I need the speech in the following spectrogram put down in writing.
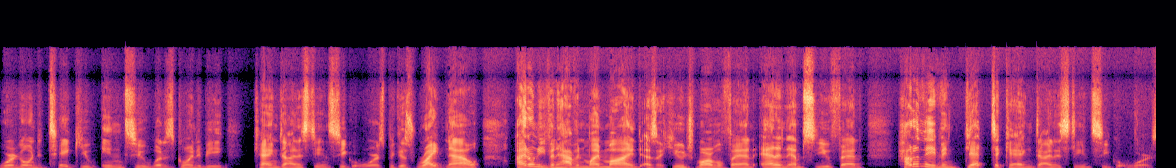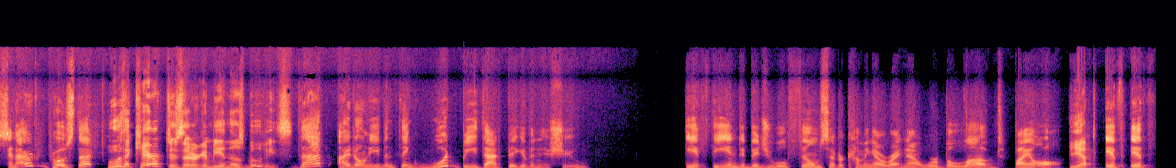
we're going to take you into what is going to be Kang Dynasty and Secret Wars. Because right now, I don't even have in my mind, as a huge Marvel fan and an MCU fan, how do they even get to Kang Dynasty and Secret Wars? And I would propose that. Who are the characters that are going to be in those movies? That I don't even think would be that big of an issue if the individual films that are coming out right now were beloved by all. Yep. If if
